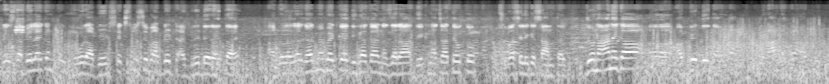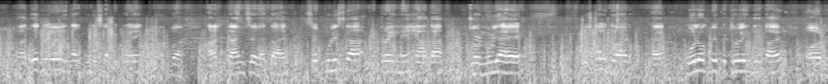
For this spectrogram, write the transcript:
press the bell icon for more updates exclusive update everyday रहता है। आप लोग अगर घर में बैठ के दीघा का नज़ारा देखना चाहते हो तो सुबह से लेकर शाम तक। जो नहाने का अपडेट देता हूँ ना वो नहाने का update, अ, देख रहे हो इधर पुलिस का पेट्रोलिंग हर टाइम से रहता है। सिर्फ़ पुलिस का पेट्रोलिंग नहीं यहाँ का जो नूलिया है कोस्टल गार्ड वो लोग भी पेट्रोलिंग देता है और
